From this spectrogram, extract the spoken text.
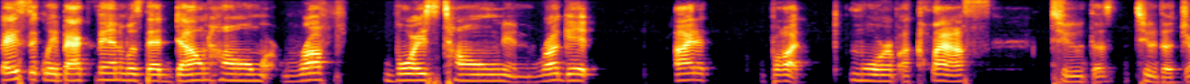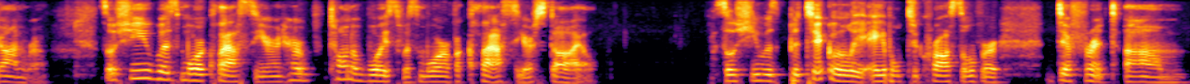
basically back then was that down home, rough voice tone and rugged. Ida brought more of a class to the to the genre. So she was more classier, and her tone of voice was more of a classier style. So she was particularly able to cross over different. Um,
